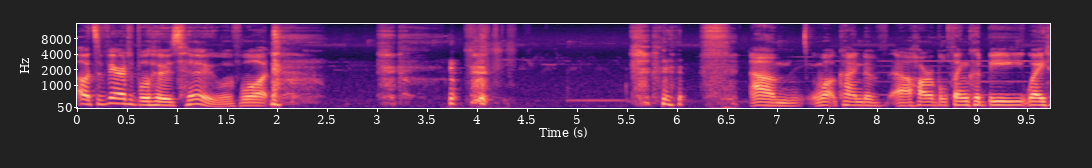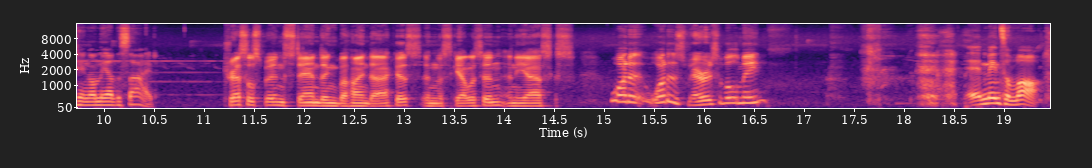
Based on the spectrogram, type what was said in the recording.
oh, it's a veritable who's who of what um what kind of uh, horrible thing could be waiting on the other side. Trestlespoon's standing behind Arcus in the skeleton, and he asks, "What? What does veritable mean?" It means a lot.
